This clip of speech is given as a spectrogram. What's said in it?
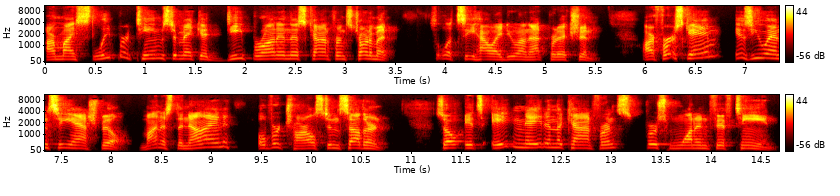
are my sleeper teams to make a deep run in this conference tournament. So let's see how I do on that prediction. Our first game is UNC Asheville minus the nine over Charleston Southern. So it's eight and eight in the conference versus one and 15.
